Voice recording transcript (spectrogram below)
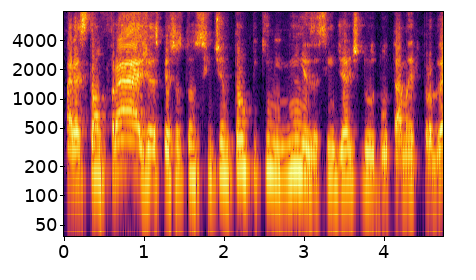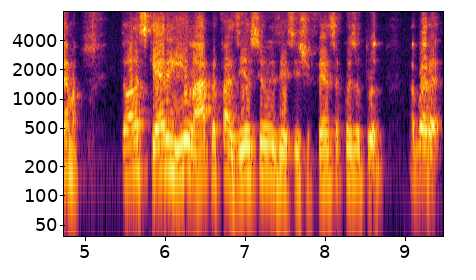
parece tão frágil, as pessoas estão se sentindo tão pequenininhas, assim, diante do, do tamanho do problema, então elas querem ir lá para fazer o seu exercício de fé, essa coisa toda. Agora,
